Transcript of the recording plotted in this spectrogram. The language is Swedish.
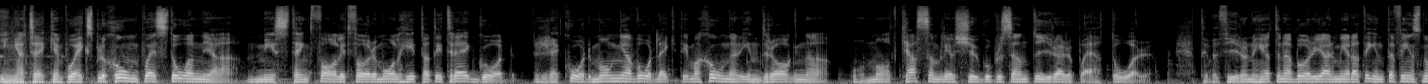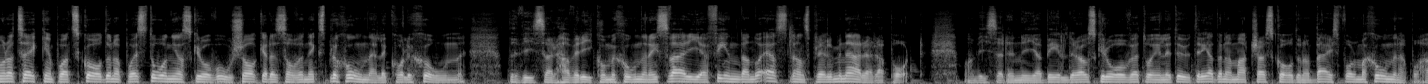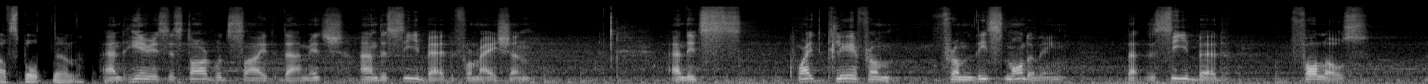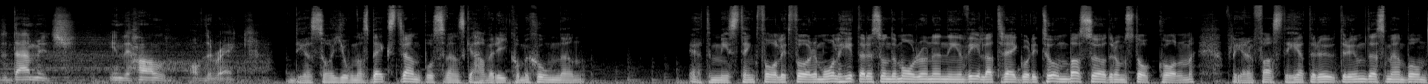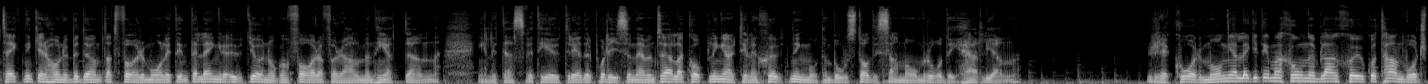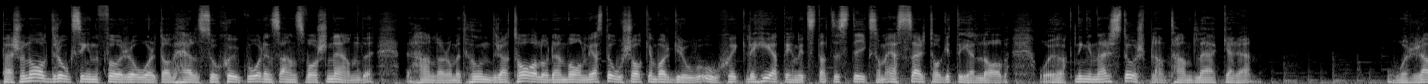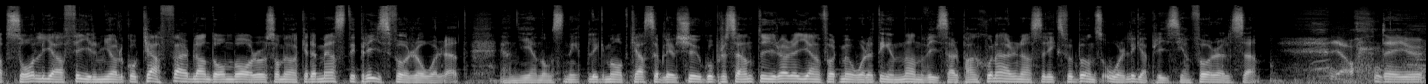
Inga tecken på explosion på Estonia, misstänkt farligt föremål hittat i trädgård, rekordmånga vårdlegitimationer indragna. Och matkassen blev 20% dyrare på ett år. TV4-nyheterna börjar med att det inte finns några tecken på att skadorna på Estonias skrov orsakades av en explosion eller kollision. Det visar haverikommissionerna i Sverige, Finland och Estlands preliminära rapport. Man visade nya bilder av skrovet och enligt utredarna matchar skadorna bergsformationerna på havsbottnen. And here is the starboard side damage and the seabed formation. And it's quite clear from, from this modeling that the seabed follows the damage in the hull of the wreck. Det sa Jonas Bäckstrand på Svenska haverikommissionen. Ett misstänkt farligt föremål hittades under morgonen i en villaträdgård i Tumba söder om Stockholm. Flera fastigheter utrymdes men bombtekniker har nu bedömt att föremålet inte längre utgör någon fara för allmänheten. Enligt SVT utreder polisen eventuella kopplingar till en skjutning mot en bostad i samma område i helgen. Rekordmånga legitimationer bland sjuk och tandvårdspersonal drogs in förra året av Hälso och sjukvårdens ansvarsnämnd. Det handlar om ett hundratal och den vanligaste orsaken var grov oskicklighet enligt statistik som SR tagit del av och ökningen är störst bland tandläkare. Och rapsolja, filmjölk och kaffe är bland de varor som ökade mest i pris förra året. En genomsnittlig matkasse blev 20% dyrare jämfört med året innan visar Pensionärernas riksförbunds årliga prisjämförelse. Ja, det är ju,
